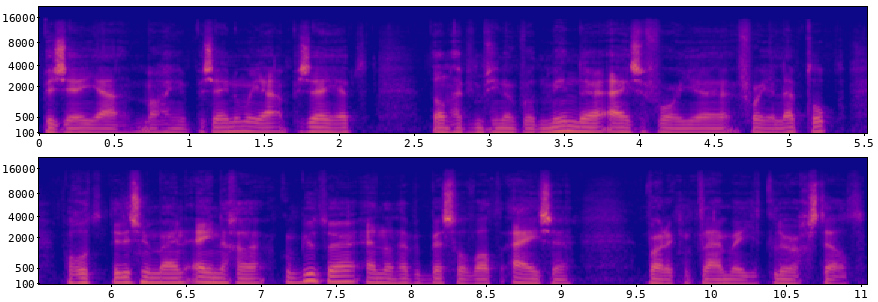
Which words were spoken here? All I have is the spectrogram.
PC, ja, mag je een PC noemen? Ja, een PC hebt, dan heb je misschien ook wat minder eisen voor je, voor je laptop. Maar goed, dit is nu mijn enige computer en dan heb ik best wel wat eisen waar ik een klein beetje teleurgesteld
